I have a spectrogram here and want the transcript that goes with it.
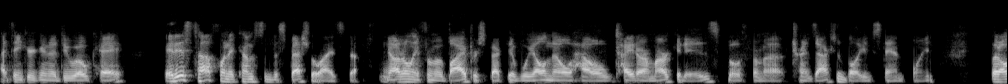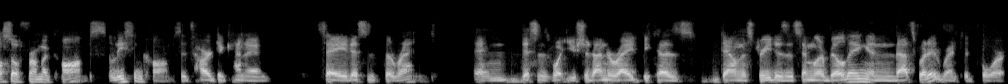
I think you're going to do okay. It is tough when it comes to the specialized stuff. Not only from a buy perspective, we all know how tight our market is, both from a transaction volume standpoint, but also from a comps, leasing comps. It's hard to kind of say this is the rent and this is what you should underwrite because down the street is a similar building and that's what it rented for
